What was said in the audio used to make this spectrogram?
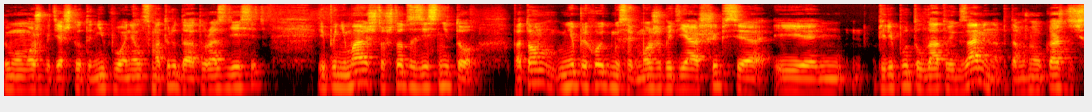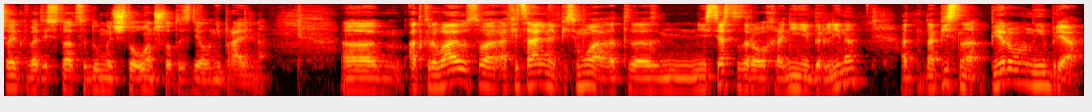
Думаю, может быть, я что-то не понял. Смотрю дату раз 10 и понимаю, что что-то здесь не то. Потом мне приходит мысль, может быть, я ошибся и перепутал дату экзамена, потому что ну, каждый человек в этой ситуации думает, что он что-то сделал неправильно. Э, открываю свое официальное письмо от э, Министерства здравоохранения Берлина. Написано 1 ноября.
